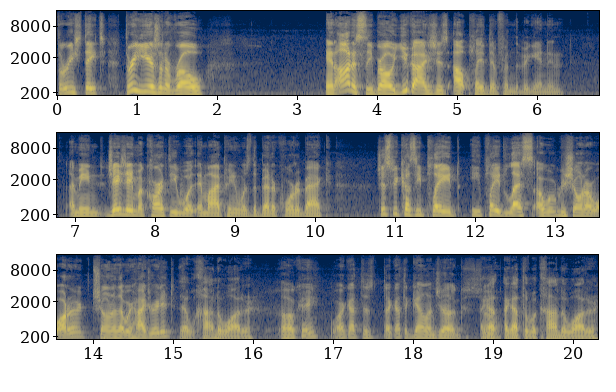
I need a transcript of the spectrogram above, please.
Three states, three years in a row. And honestly, bro, you guys just outplayed them from the beginning. I mean, JJ McCarthy was, in my opinion, was the better quarterback, just because he played he played less. Are we showing our water, showing that we're hydrated? that Wakanda water. Oh, okay. Well, I got this. I got the gallon jug. So I got I got the Wakanda water.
